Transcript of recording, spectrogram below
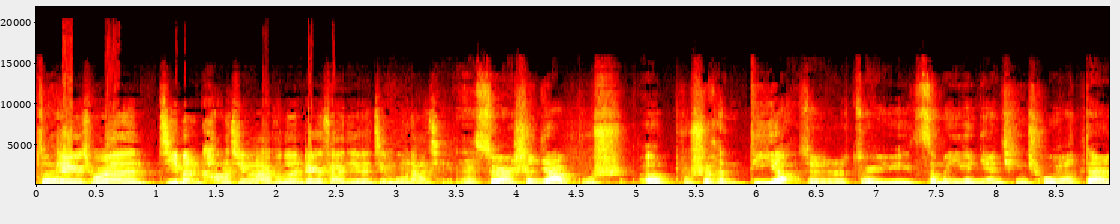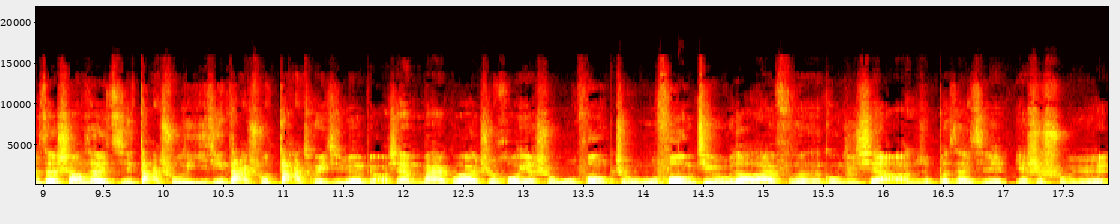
对这个球员基本扛起了埃弗顿这个赛季的进攻大旗。嗯，虽然身价不是呃不是很低啊，就是对于这么一个年轻球员，但是在上赛季打出已经打出大腿级别表现，买过来之后也是无缝这无缝进入到了埃弗顿的攻击线啊，就本赛季也是属于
